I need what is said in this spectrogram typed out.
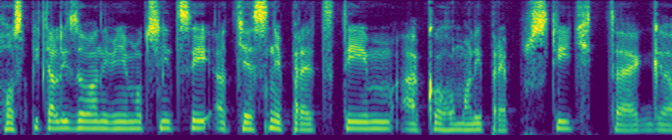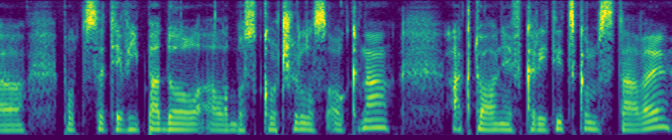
hospitalizovaný v nemocnici a tesne pred tým, ako ho mali prepustiť, tak eh, v podstate vypadol alebo skočil z okna, aktuálne v kritickom stave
